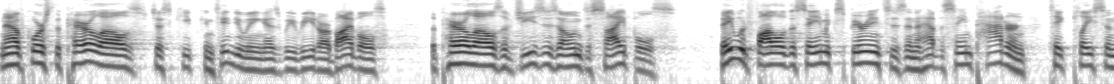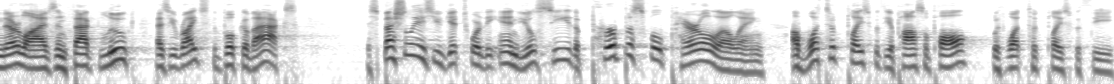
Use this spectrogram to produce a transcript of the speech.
Now, of course, the parallels just keep continuing as we read our Bibles. The parallels of Jesus' own disciples they would follow the same experiences and have the same pattern take place in their lives. In fact, Luke, as he writes the book of Acts, especially as you get toward the end, you'll see the purposeful paralleling of what took place with the Apostle Paul with what took place with the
